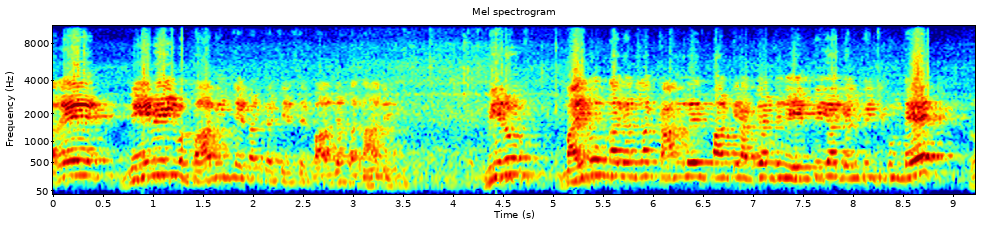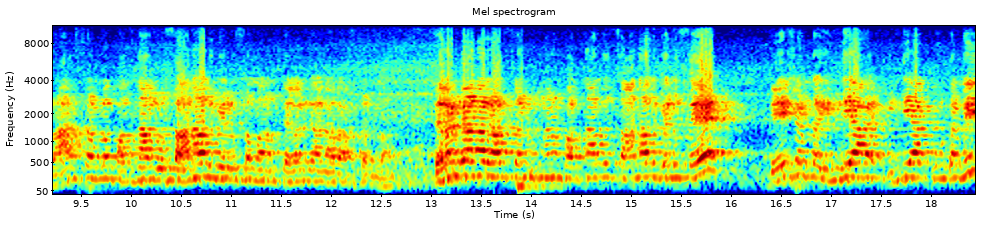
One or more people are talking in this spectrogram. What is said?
అరే మేమే ఇవి భావించేటట్టుగా చేసే బాధ్యత నాది. మీరు మహబూబ్ నగర్లో కాంగ్రెస్ పార్టీ అభ్యర్థిని ఎంపీగా గెలిపించుకుంటే రాష్ట్రంలో పద్నాలుగు స్థానాలు గెలుస్తాం మనం తెలంగాణ రాష్ట్రంలో. తెలంగాణ రాష్ట్రంలో మనం పద్నాలుగు స్థానాలు గెలిస్తే దేశంలో ఇండియా ఇండియా కూటమి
